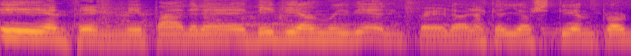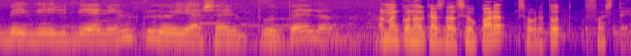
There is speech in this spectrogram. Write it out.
Y en fin, mi padre vivía muy bien, pero en aquellos tiempos vivir bien incluía ser putero. El manco en el cas del seu pare, sobretot, fester.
